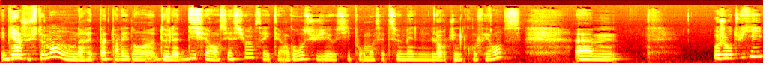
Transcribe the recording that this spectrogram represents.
Eh bien justement, on n'arrête pas de parler de la différenciation, ça a été un gros sujet aussi pour moi cette semaine lors d'une conférence. Euh, aujourd'hui,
